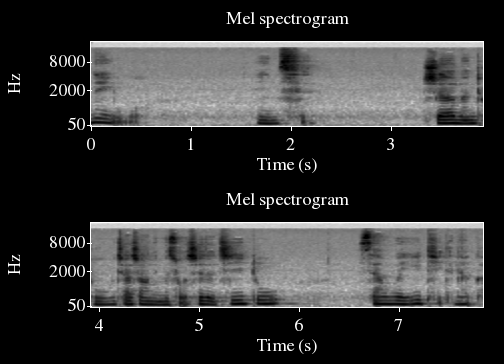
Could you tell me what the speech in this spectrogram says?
内我。因此，十二门徒加上你们所知的基督，三位一体的那个，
